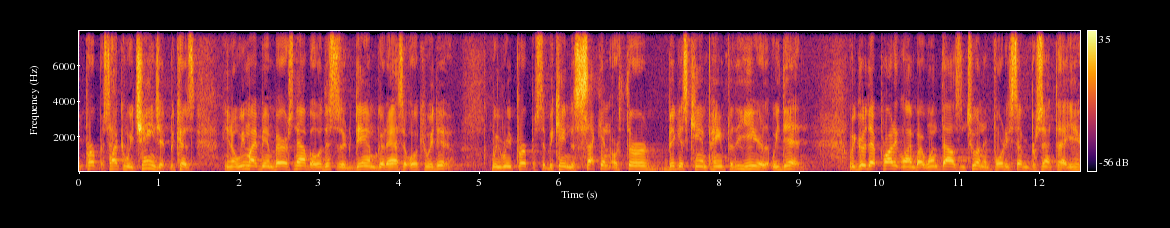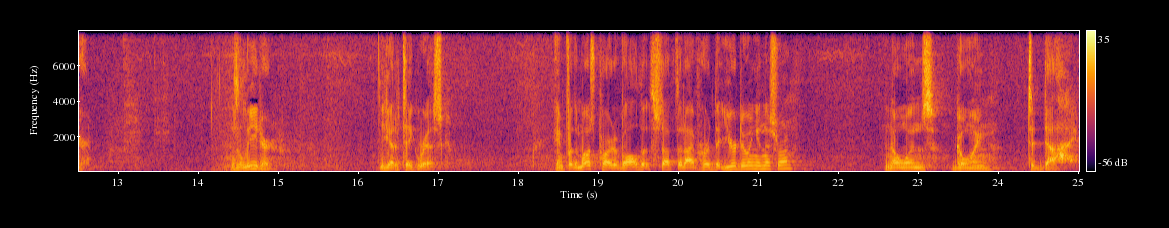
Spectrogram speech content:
repurpose? How can we change it? Because, you know, we might be embarrassed now, but oh, this is a damn good asset. What can we do? We repurposed it. became the second or third biggest campaign for the year that we did. We grew that product line by 1,247% that year. As a leader, you got to take risk. And for the most part of all the stuff that I've heard that you're doing in this room, no one's going to die.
